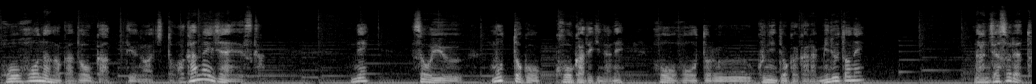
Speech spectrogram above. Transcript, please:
方法なのかどうかっていうのはちょっとわかんないじゃないですか。ね。そういう、もっとこう効果的なね、方法を取る国とかから見るとね、なんじゃそりゃと。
